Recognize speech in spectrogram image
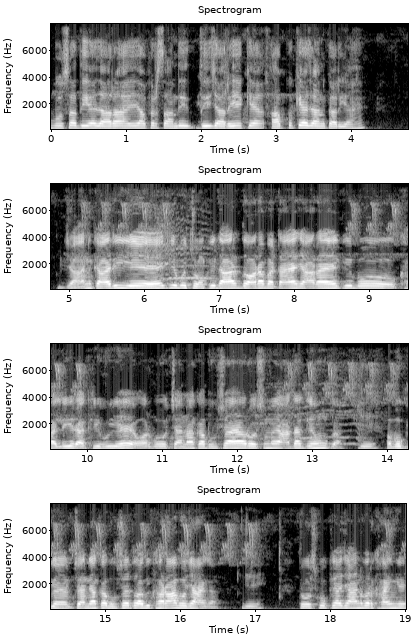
भूसा दिया जा रहा है या फिर सांदी दी जा रही है? क्या आपको क्या जानकारियाँ हैं? जानकारी ये है कि वो चौकीदार द्वारा बताया जा रहा है कि वो खली रखी हुई है और वो चना का भूसा है और उसमें आधा गेहूँ का जी। और वो चना का भूसा तो अभी खराब हो जाएगा। जी। तो उसको क्या जानवर खाएँगे?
